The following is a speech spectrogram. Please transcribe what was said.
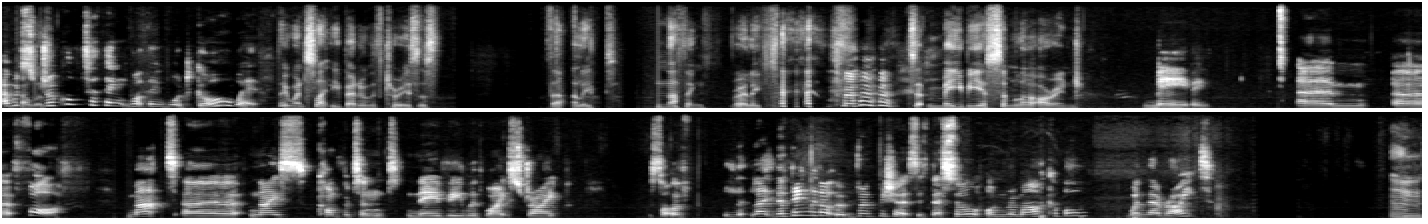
I would Colours. struggle to think what they would go with. They went slightly better with Teresa's. Nothing really, except maybe a similar orange. Maybe. Um, uh, fourth, Matt, uh, nice, competent navy with white stripe. Sort of like the thing with uh, rugby shirts is they're so unremarkable when they're right. Mm,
